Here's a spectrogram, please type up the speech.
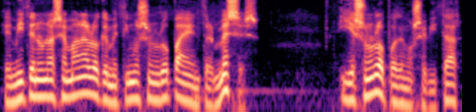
emite en una semana lo que metimos en Europa en tres meses. Y eso no lo podemos evitar.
